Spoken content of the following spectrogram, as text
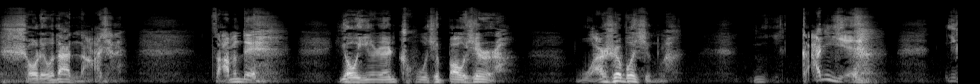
手榴弹拿下来，咱们得有一个人出去报信儿啊。我是不行了，你赶紧，你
